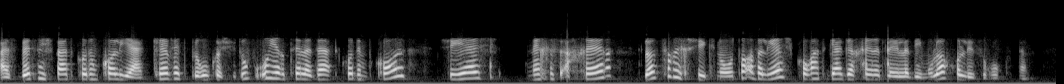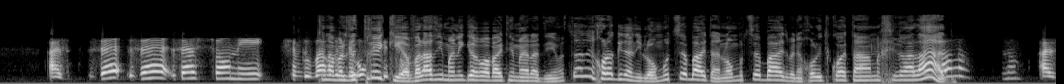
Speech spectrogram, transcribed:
אז בית משפט קודם כל יעכב את פירוק השיתוף. הוא ירצה לדעת קודם כל שיש נכס אחר, לא צריך שיקנו אותו, אבל יש קורת גג אחרת לילדים, הוא לא יכול לזרוק אותם. אז זה, זה, זה השוני כשמדובר כן, אבל זה טריקי, שיתוף. אבל אז אם אני גר בבית עם הילדים, אז אני יכול להגיד, אני לא מוצא בית, אני לא מוצא בית, ואני יכול לתקוע את המכירה לעד. לא, לא, לא. אז,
